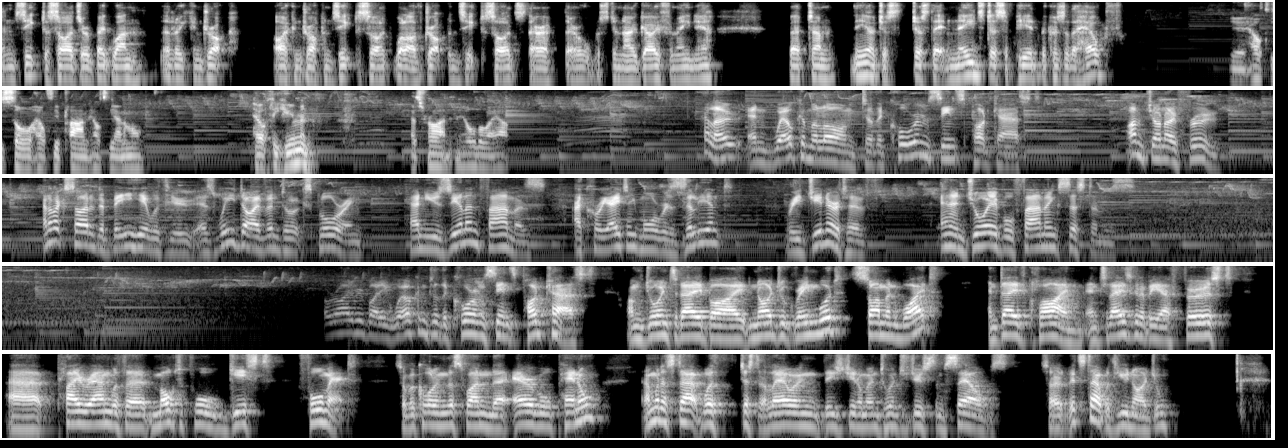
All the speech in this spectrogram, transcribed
insecticides are a big one that I can drop. I can drop insecticide. Well, I've dropped insecticides. They're they're almost a no go for me now. But um, yeah, just just that needs disappeared because of the health. Yeah, healthy soil, healthy plant, healthy animal, healthy human. That's right, all the way up. Hello, and welcome along to the Quorum Sense podcast. I'm John O'Frew, and I'm excited to be here with you as we dive into exploring how New Zealand farmers are creating more resilient, regenerative, and enjoyable farming systems. All right, everybody, welcome to the Quorum Sense podcast. I'm joined today by Nigel Greenwood, Simon White, and Dave Cline. And today's going to be our first uh, play around with a multiple guest format. So we're calling this one the Arable Panel. I'm going to start with just allowing these gentlemen to introduce themselves. So let's start with you, Nigel.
